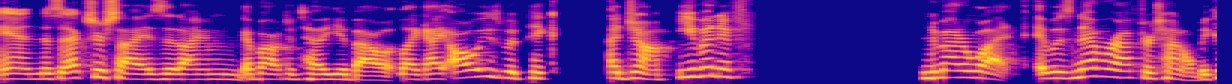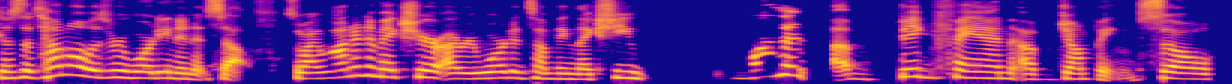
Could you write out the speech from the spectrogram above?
and this exercise that I'm about to tell you about, like I always would pick a jump, even if no matter what, it was never after tunnel because the tunnel was rewarding in itself. So I wanted to make sure I rewarded something like she wasn't a big fan of jumping. So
